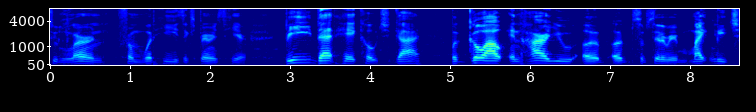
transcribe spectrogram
to learn from what he's experienced here. Be that head coach guy, but go out and hire you a, a subsidiary Mike Leach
